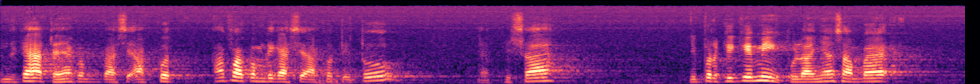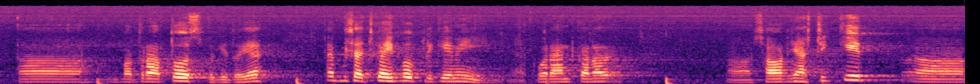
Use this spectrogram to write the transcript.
mencegah adanya komplikasi akut. Apa komplikasi akut itu? Ya, bisa hiperglikemi, gulanya sampai uh, 400 begitu ya. Tapi bisa juga hipoglikemi, ya, kurang karena uh, sahurnya sedikit, uh,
